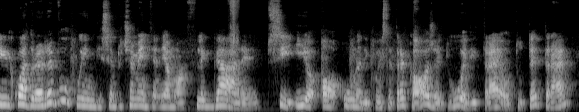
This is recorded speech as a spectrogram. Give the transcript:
Il quadro RV quindi semplicemente andiamo a fleggare, sì, io ho una di queste tre cose, due di tre o tutte e tre,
